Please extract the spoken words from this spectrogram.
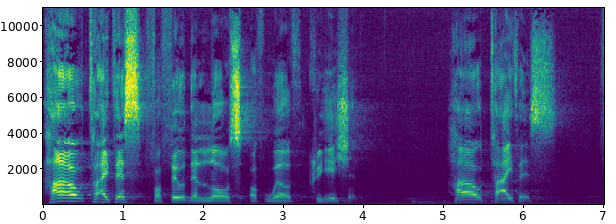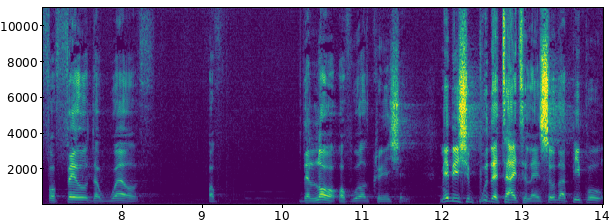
how Titus fulfilled the laws of wealth creation. How Titus fulfilled the wealth of the law of wealth creation. Maybe you should put the title and so that people,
